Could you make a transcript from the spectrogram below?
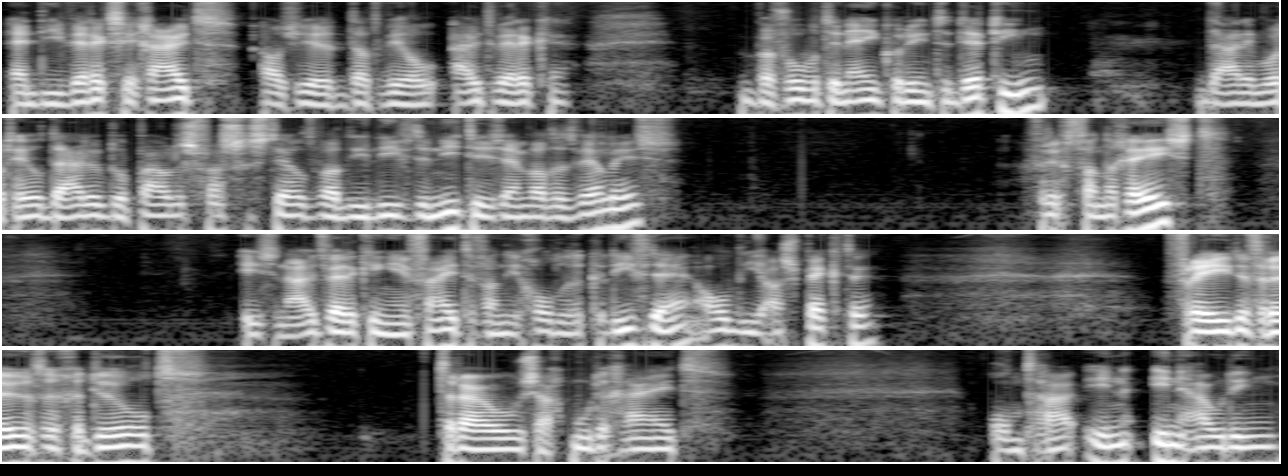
En die werkt zich uit, als je dat wil uitwerken, bijvoorbeeld in 1 Korinthe 13. Daarin wordt heel duidelijk door Paulus vastgesteld wat die liefde niet is en wat het wel is. Vrucht van de geest is een uitwerking in feite van die goddelijke liefde, hè? al die aspecten. Vrede, vreugde, geduld, trouw, zachtmoedigheid, in, inhouding.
